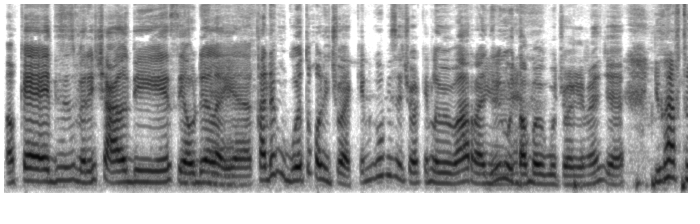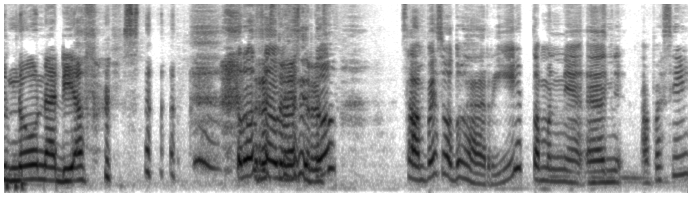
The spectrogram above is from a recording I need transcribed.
Oke this is very childish. Ya udah lah Oke. ya. Kadang gue tuh kalau dicuekin gue bisa cuekin lebih parah. Jadi gue Iya. tambah gue cuekin aja. You have to know Nadia first. terus, Terus, habis terus, itu sampai suatu hari temennya eh, apa sih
